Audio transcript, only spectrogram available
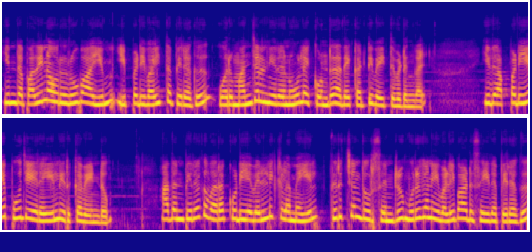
இந்த பதினோரு ரூபாயும் இப்படி வைத்த பிறகு ஒரு மஞ்சள் நிற நூலை கொண்டு அதை கட்டி வைத்து விடுங்கள். இது அப்படியே பூஜை அறையில் இருக்க வேண்டும். அதன் பிறகு வரக்கூடிய வெள்ளிக்கிழமையில் திருச்செந்தூர் சென்று முருகனை வழிபாடு செய்த பிறகு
